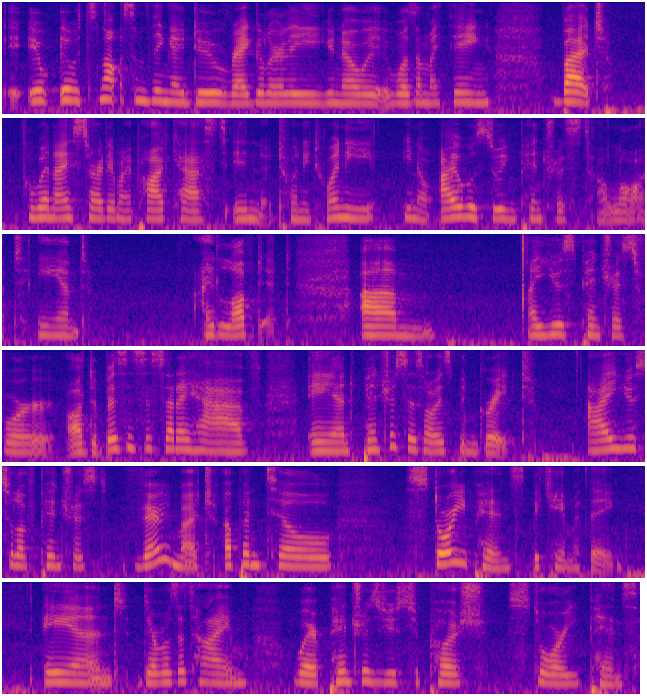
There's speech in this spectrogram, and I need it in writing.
it, it, it's not something I do regularly. You know, it wasn't my thing. But when I started my podcast in 2020, you know, I was doing Pinterest a lot and I loved it. Um, I use Pinterest for other businesses that I have, and Pinterest has always been great. I used to love Pinterest very much up until story pins became a thing. And there was a time where Pinterest used to push story pins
